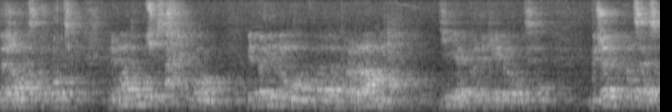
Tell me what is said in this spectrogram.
державних службовців, приймати участь у відповідному е, програмах дії протидії корупції, бюджетних процесах,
